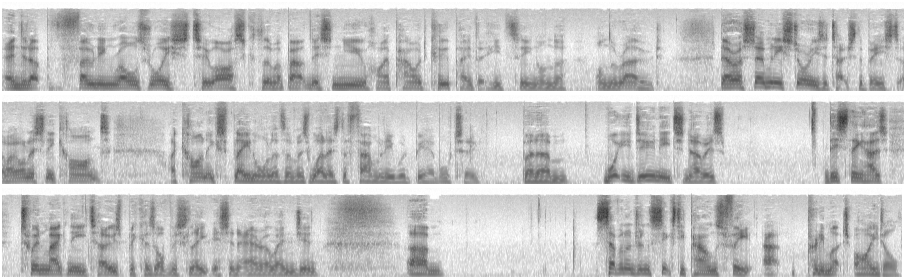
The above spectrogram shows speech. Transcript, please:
ended up phoning Rolls Royce to ask them about this new high-powered coupe that he'd seen on the on the road. There are so many stories attached to the beast, and I honestly can't I can't explain all of them as well as the family would be able to. But um, what you do need to know is this thing has twin magnetos because obviously it's an aero engine. Um, 760 pounds feet at pretty much idle.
